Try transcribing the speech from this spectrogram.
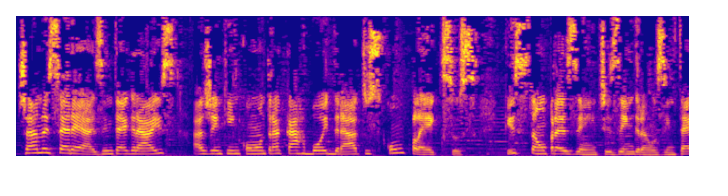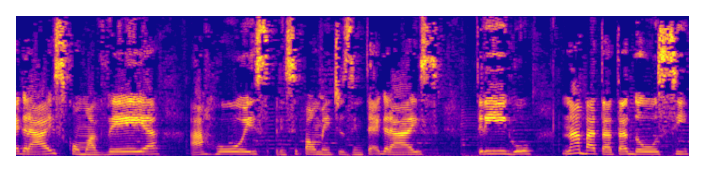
Já nos cereais integrais, a gente encontra carboidratos complexos, que estão presentes em grãos integrais, como aveia, arroz, principalmente os integrais, trigo, na batata doce,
